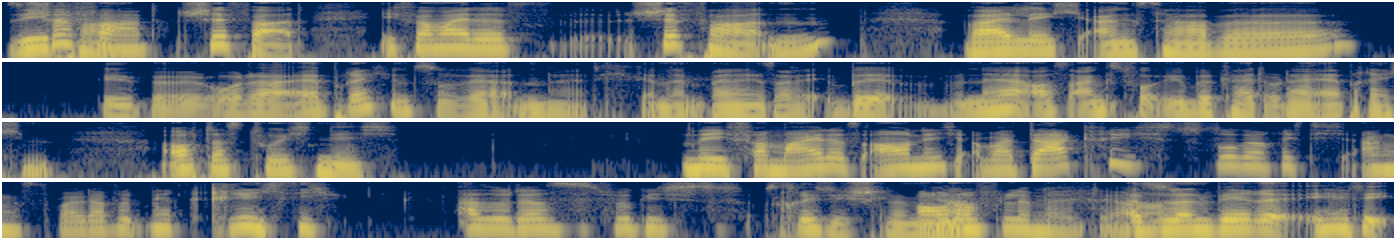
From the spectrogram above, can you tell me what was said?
Seefahrt. Schifffahrt. Schifffahrt. Ich vermeide Schifffahrten, weil ich Angst habe, übel oder erbrechen zu werden, hätte ich gerne beinahe gesagt. Ne, aus Angst vor Übelkeit oder Erbrechen. Auch das tue ich nicht. Nee, ich vermeide es auch nicht, aber da kriege ich sogar richtig Angst, weil da wird mir richtig, also das ist wirklich Das ist richtig schlimm, out ja. of limit, ja. Also dann wäre, hätte,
